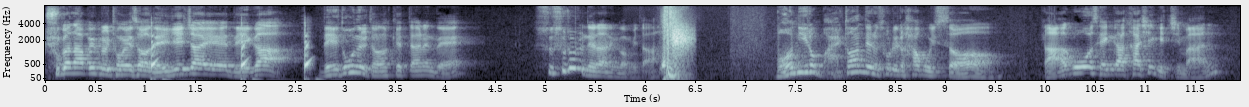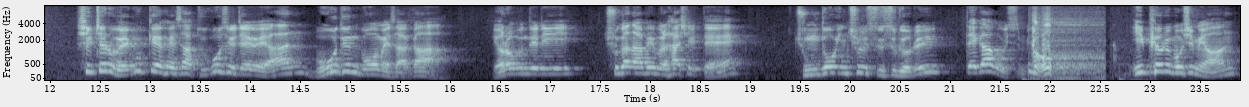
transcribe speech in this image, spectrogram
추가 납입을 통해서 내 계좌에 내가 내 돈을 더 넣겠다는데 수수료를 내라는 겁니다. 뭔 이런 말도 안 되는 소리를 하고 있어. 라고 생각하시겠지만 실제로 외국계 회사 두 곳을 제외한 모든 보험회사가 여러분들이 추가 납입을 하실 때 중도 인출 수수료를 떼가고 있습니다. 이 표를 보시면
